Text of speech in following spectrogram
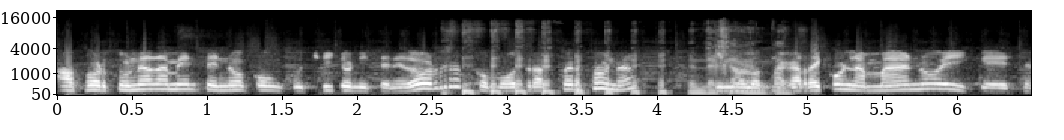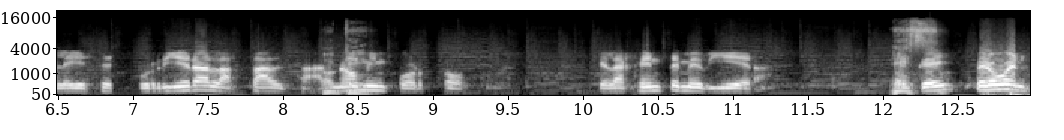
afortunadamente no con cuchillo ni tenedor, como otras personas, sino los agarré con la mano y que se les escurriera la salsa. No me importó que la gente me viera. Eso. ¿Ok? Pero bueno,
